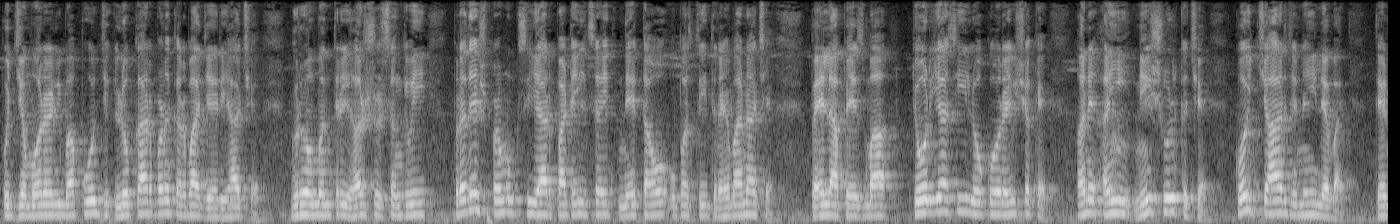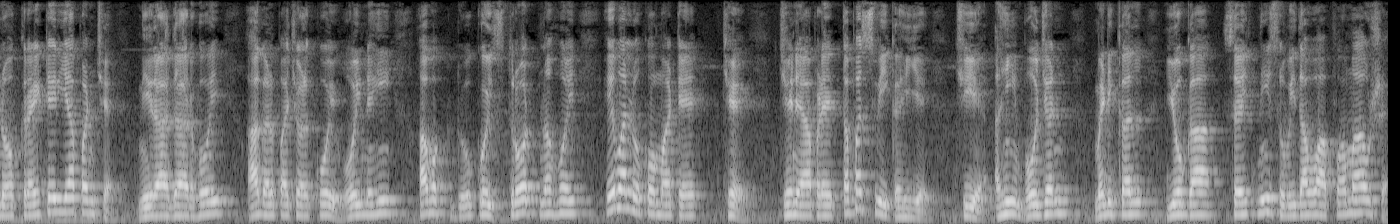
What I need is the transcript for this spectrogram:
પૂજ્ય મોરારી બાપુ જ લોકાર્પણ કરવા જઈ રહ્યા છે. ગૃહમંત્રી હર્ષ સંઘવી, પ્રદેશ પ્રમુખ સી આર પાટીલ સહિત નેતાઓ ઉપસ્થિત રહેવાના છે. પહેલા ફેઝમાં ચોર્યાસી લોકો રહી શકે અને અહીં નિઃશુલ્ક છે. કોઈ ચાર્જ નહીં લેવાય. તેનો ક્રાઇટેરિયા પણ છે. નિરાધાર હોય, આગળ પાછળ કોઈ હોય નહીં, આવક કોઈ સ્ત્રોત ન હોય, એવા લોકો માટે છે, જેને આપણે તપસ્વી કહીએ છીએ. અહીં ભોજન મેડિકલ યોગા સહિતની સુવિધાઓ આપવામાં આવશે.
